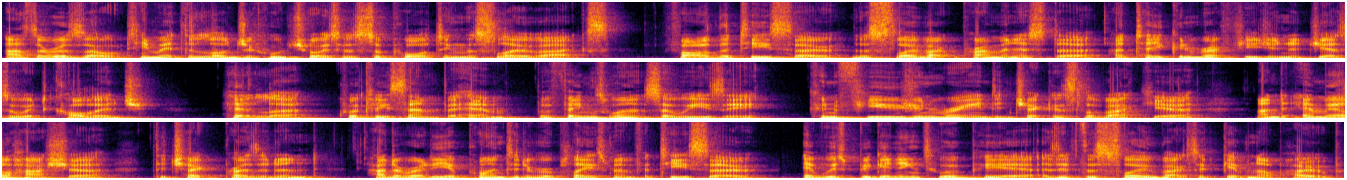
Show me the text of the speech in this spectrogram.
As a result, he made the logical choice of supporting the Slovaks. Father Tiso, the Slovak Prime Minister, had taken refuge in a Jesuit college. Hitler quickly sent for him, but things weren't so easy. Confusion reigned in Czechoslovakia, and Emil Hácha, the Czech president, had already appointed a replacement for Tiso. It was beginning to appear as if the Slovaks had given up hope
